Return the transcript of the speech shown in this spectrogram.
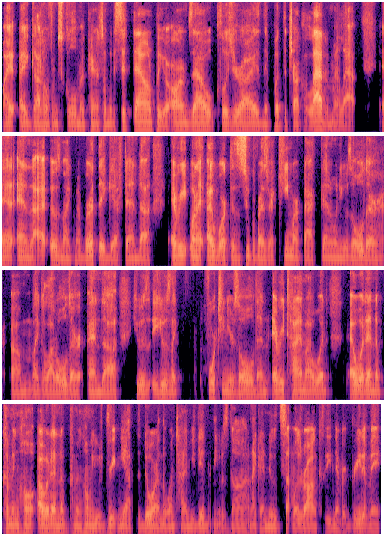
I, I got home from school. My parents told me to sit down, put your arms out, close your eyes, and they put the chocolate lab in my lap, and and I, it was like my birthday gift. And uh, every when I, I worked as a supervisor at Kmart back then, when he was older, um, like a lot older, and uh, he was he was like 14 years old, and every time I would I would end up coming home. I would end up coming home. He would greet me at the door, and the one time he didn't, he was gone. Like I knew something was wrong because he never greeted me.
